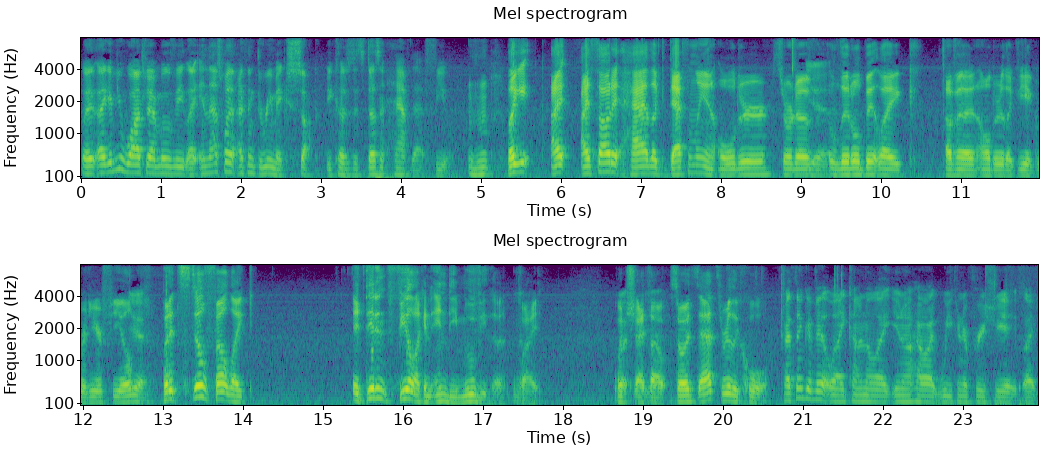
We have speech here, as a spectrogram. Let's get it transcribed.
Like, like if you watch that movie, like, and that's why I think the remakes suck because it doesn't have that feel. hmm Like it, I, I thought it had like definitely an older sort of Yeah. a little bit like of an older like yeah grittier feel. Yeah. But it still felt like it didn't feel like an indie movie though No. quite, which But, I thought. So it's that's really cool. I think of it like kind of like you know how like we can appreciate like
